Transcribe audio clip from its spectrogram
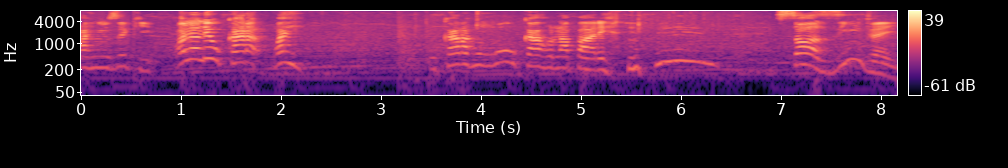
Carrinhos aqui. Olha ali o cara... Uai! O cara arrumou o carro na parede. Sozinho, velho.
